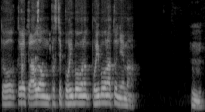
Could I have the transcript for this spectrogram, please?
To, to je pravda, on prostě pohybov, pohybov na to nemá. Hmm.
